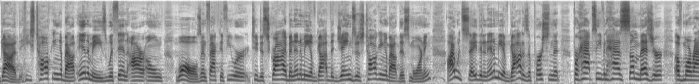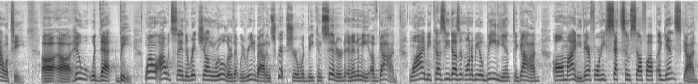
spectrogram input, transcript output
God? He's talking about enemies within our own walls. In fact, if you were to describe an enemy of God that James is talking about this morning, I would say that an enemy of God is a person person that perhaps even has some measure of morality. Uh, uh, who would that be? Well, I would say the rich young ruler that we read about in Scripture would be considered an enemy of God. Why? Because he doesn't want to be obedient to God Almighty. Therefore, he sets himself up against God.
